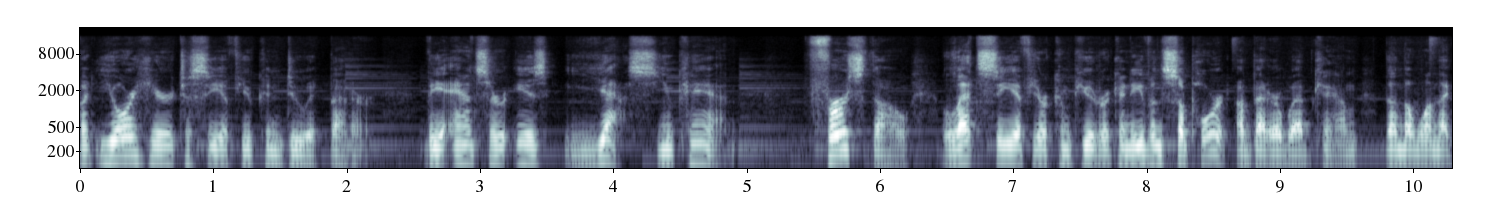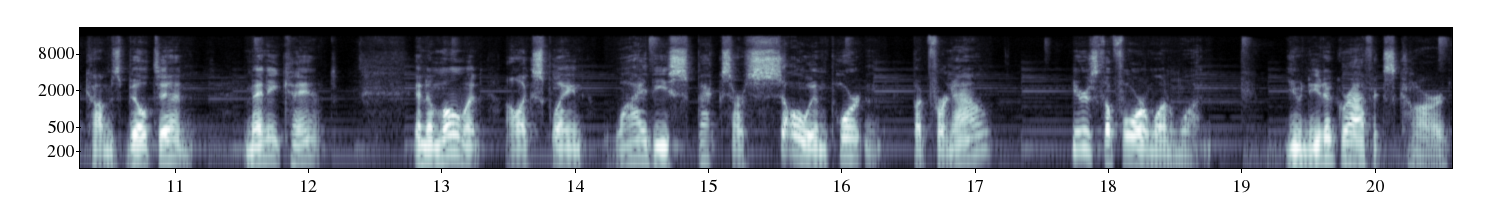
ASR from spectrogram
but you're here to see if you can do it better. The answer is yes, you can. First, though, let's see if your computer can even support a better webcam than the one that comes built in. Many can't. In a moment, I'll explain why these specs are so important, but for now, here's the 411. You need a graphics card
